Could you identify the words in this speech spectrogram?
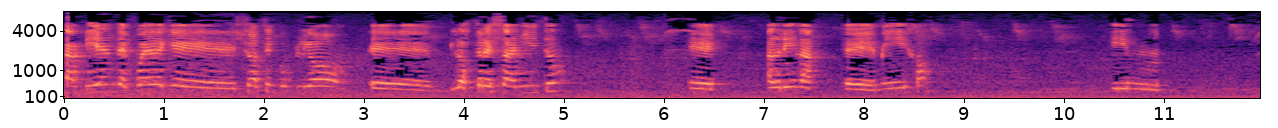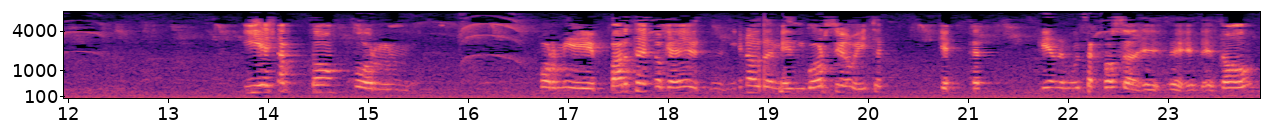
también después de que Justin cumplió eh, los tres añitos, eh, madrina de mi hijo, y y ella por por mi parte lo que vino de mi divorcio viste que entiende muchas cosas de, todo.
